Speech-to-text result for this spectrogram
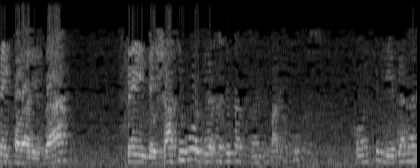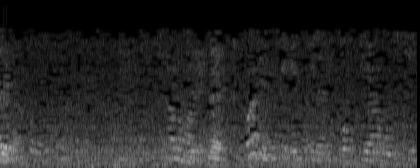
sem polarizar, sem deixar se envolver nas agitações de baixo curso. Com equilíbrio analisando. É. Quando esse, esse escorpião aqui,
